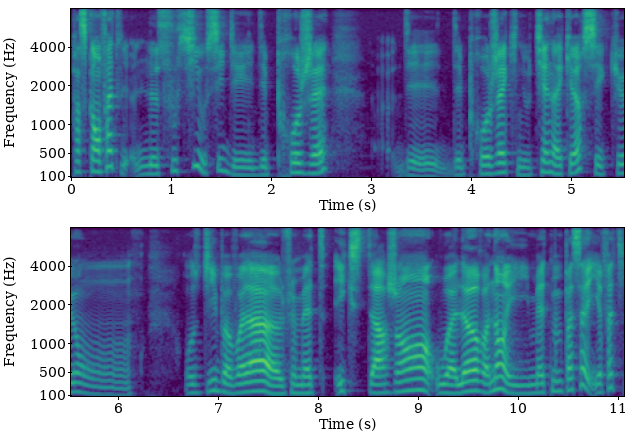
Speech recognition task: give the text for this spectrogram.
parce qu'en fait, le, souci aussi des, des projets, des, des, projets qui nous tiennent à cœur, c'est qu'on on se dit, bah voilà, je vais mettre X d'argent, ou alors, non, ils mettent même pas ça. En fait,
